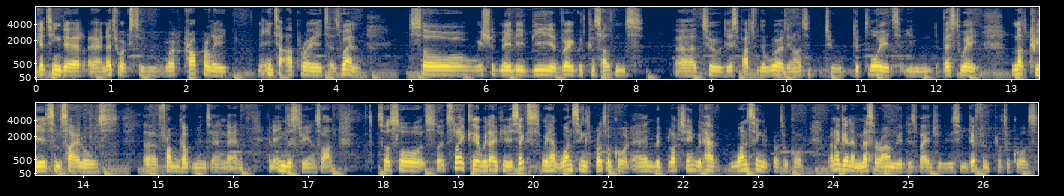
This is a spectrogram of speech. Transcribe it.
getting their uh, networks to work properly, interoperate as well. So we should maybe be a very good consultant uh, to this part of the world in order to, to, deploy it in the best way, not create some silos uh, from government and, and, and industry and so on. So, so, so it's like uh, with IPv6, we have one single protocol, and with blockchain, we have one single protocol. We're not going to mess around with this by introducing different protocols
